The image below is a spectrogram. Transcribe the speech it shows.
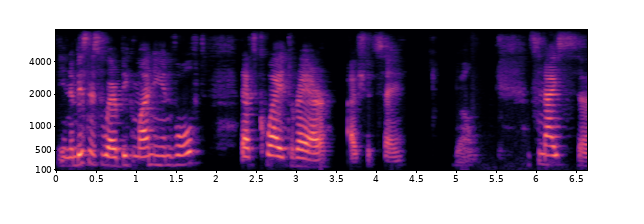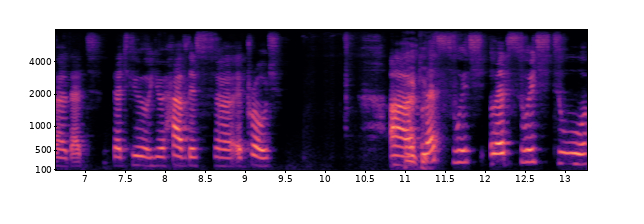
in a business where big money involved. That's quite rare, I should say. Well, it's nice uh, that that you you have this uh, approach. Uh, let's switch. Let's switch to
